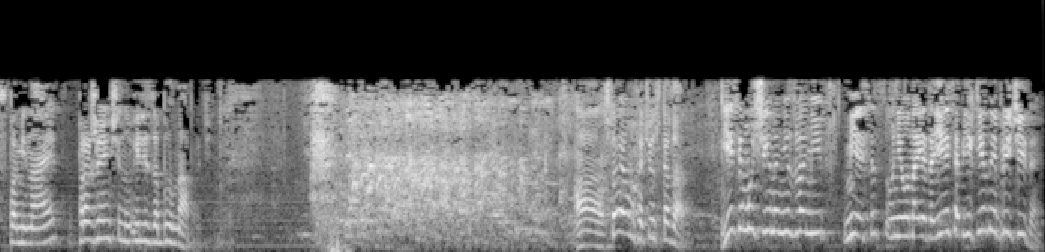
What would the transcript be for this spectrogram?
вспоминает про женщину или забыл напрочь. А, что я вам хочу сказать? Если мужчина не звонит месяц, у него на это есть объективные причины.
